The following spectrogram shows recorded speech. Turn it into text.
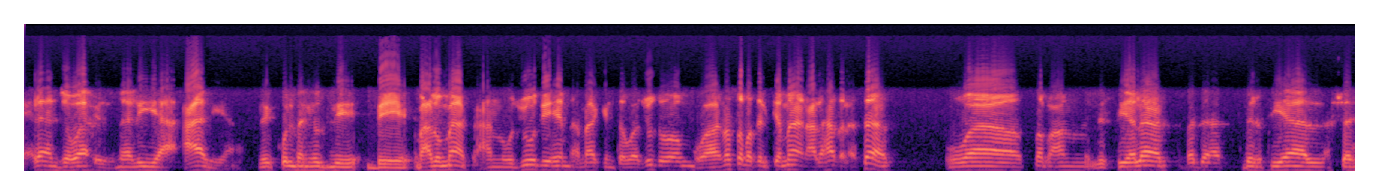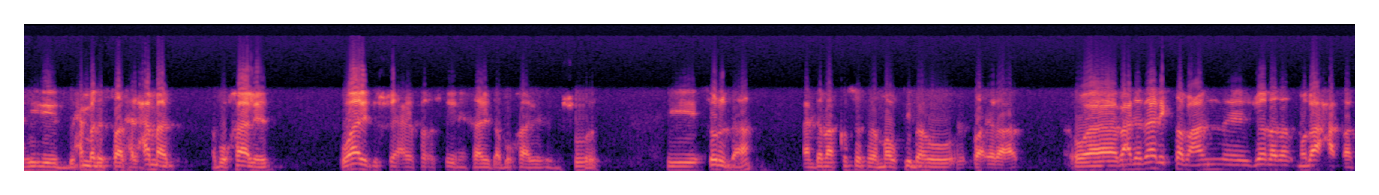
إعلان جوائز مالية عالية لكل من يدلي بمعلومات عن وجودهم أماكن تواجدهم ونصبت الكمان على هذا الأساس وطبعا الاغتيالات بدأت باغتيال الشهيد محمد الصالح الحمد أبو خالد والد الشاعر الفلسطيني خالد أبو خالد المشهور في سردة عندما قصف موكبه الطائرات. وبعد ذلك طبعا جرى ملاحقة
